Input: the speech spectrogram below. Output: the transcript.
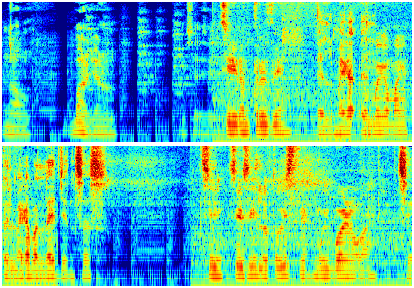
No, bueno, yo no. no sé si... Sí, era en 3D. El Mega, el, Mega, Man, el Mega Man Legends es. Sí, sí, sí, lo tuviste. Muy bueno, man. Sí,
